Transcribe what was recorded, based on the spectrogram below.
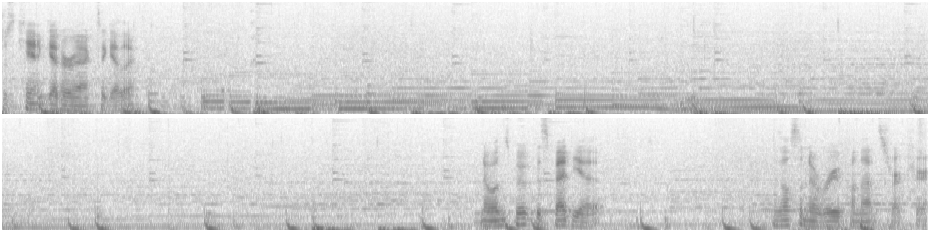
Just can't get her act together. No one's moved this bed yet. There's also no roof on that structure.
